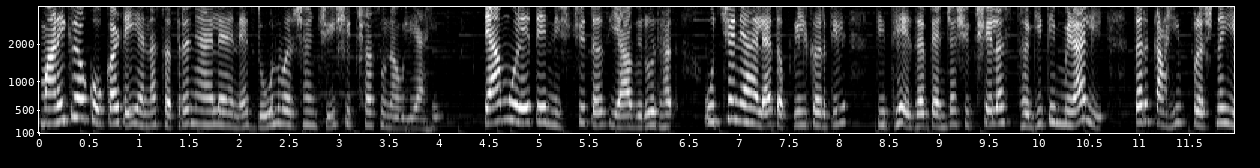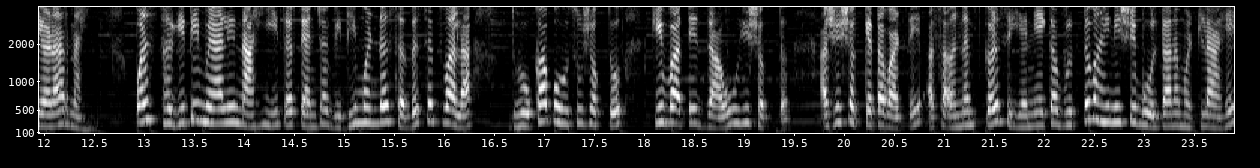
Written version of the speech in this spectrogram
माणिकराव कोकाटे यांना सत्र न्यायालयाने दोन वर्षांची शिक्षा सुनावली आहे. त्यामुळे ते निश्चितच या विरोधात उच्च न्यायालयात अपील करतील. तिथे जर त्यांच्या शिक्षेला स्थगिती मिळाली तर काही प्रश्न येणार नाही. पण स्थगिती मिळाली नाही तर त्यांच्या विधिमंडळ सदस्यत्वाला धोका पोहोचू शकतो किंवा ते जाऊही शकतं अशी शक्यता वाटते असं अनंत कळसे यांनी एका वृत्तवाहिनीशी बोलताना म्हटलं आहे.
